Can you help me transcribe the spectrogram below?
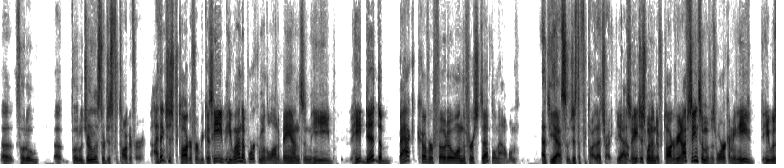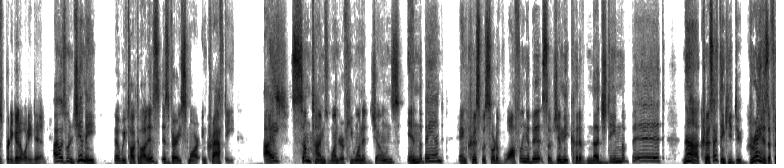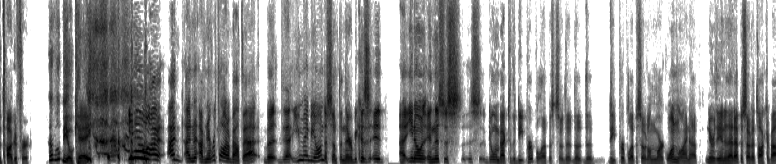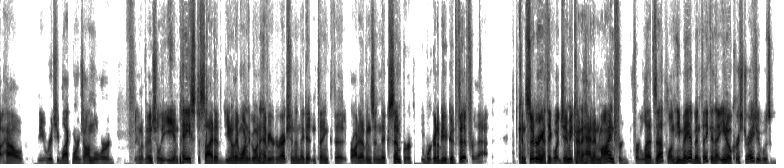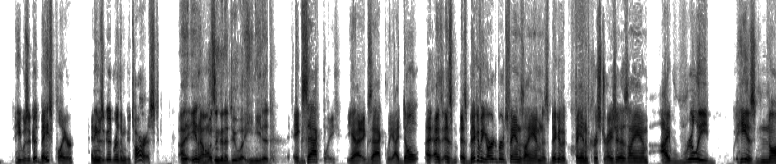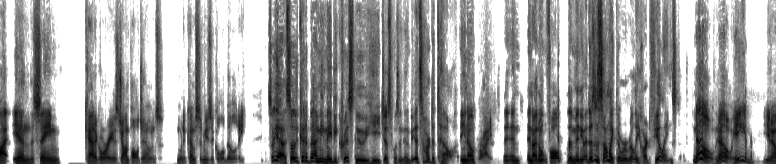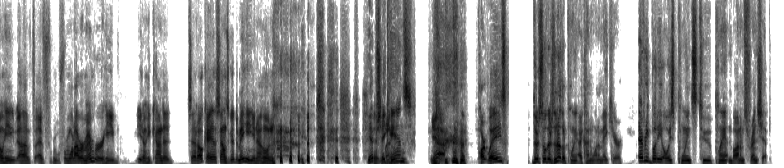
a photo a photojournalist or just photographer. I think just photographer because he he wound up working with a lot of bands, and he he did the back cover photo on the first Zeppelin album. That's, yeah, so just a photographer. That's right. Yeah, Um, so he just went into photography, and I've seen some of his work. I mean, he he was pretty good at what he did. I always wonder, Jimmy, that we've talked about, is is very smart and crafty. I Yes. sometimes wonder if he wanted Jones in the band and Chris was sort of waffling a bit, so Jimmy could have nudged him a bit. Nah, Chris, I think you'd do great as a photographer. I will be okay. you know, I, I, I have never thought about that, but that you may be onto something there because it, uh, you know, and this is, this is going back to the Deep Purple episode, the, the the Deep Purple episode on the Mark One lineup. Near the end of that episode, I talked about how Ritchie Blackmore, Jon Lord, and eventually Ian Paice decided, you know, they wanted to go in a heavier direction, and they didn't think that Rod Evans and Nick Simper were going to be a good fit for that. Considering, I think what Jimmy kind of had in mind for for Led Zeppelin, he may have been thinking that, you know, Chris Dreja was he was a good bass player and he was a good rhythm guitarist. Uh, you know, wasn't going to do what he needed. Exactly. Yeah, exactly. I don't as as as big of a Yardbirds fan as I am, and as big of a fan of Chris Dreja as I am, I really he is not in the same category as John Paul Jones when it comes to musical ability. So yeah, so it could have been. I mean, maybe Chris knew he just wasn't going to be. It's hard to tell, you know. Right. And and I don't fault the menu. It doesn't sound like there were really hard feelings. No, no. He, you know, he uh, from what I remember, he, you know, he kind of said, "Okay, that sounds good to me," you know, and yep, shake hands. Yeah, part ways. There, so there's another point I kind of want to make here. Everybody always points to Plant and Bonham's friendship.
